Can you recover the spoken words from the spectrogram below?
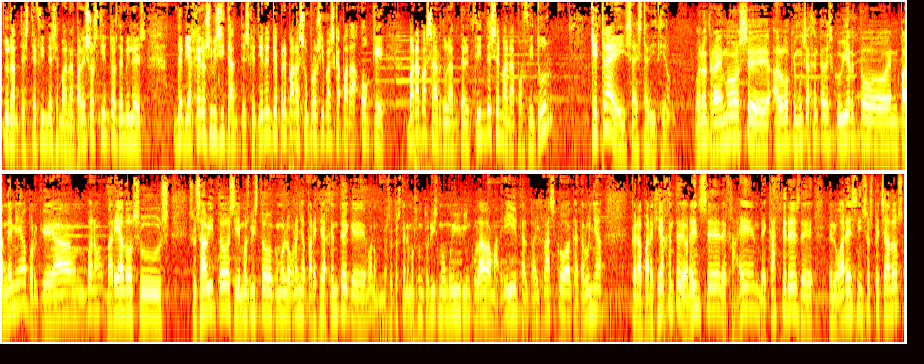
durante este fin de semana. Para esos cientos de miles de viajeros y visitantes que tienen que preparar su próxima escapada o que van a pasar durante el fin de semana por Fitur, ¿qué traéis a esta edición? Bueno, traemos eh, algo que mucha gente ha descubierto en pandemia porque ha bueno, variado sus, sus hábitos y hemos visto cómo en Logroño aparecía gente que, bueno, nosotros tenemos un turismo muy vinculado a Madrid, al País Vasco, a Cataluña, pero aparecía gente de Orense, de Jaén, de Cáceres, de, de lugares insospechados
